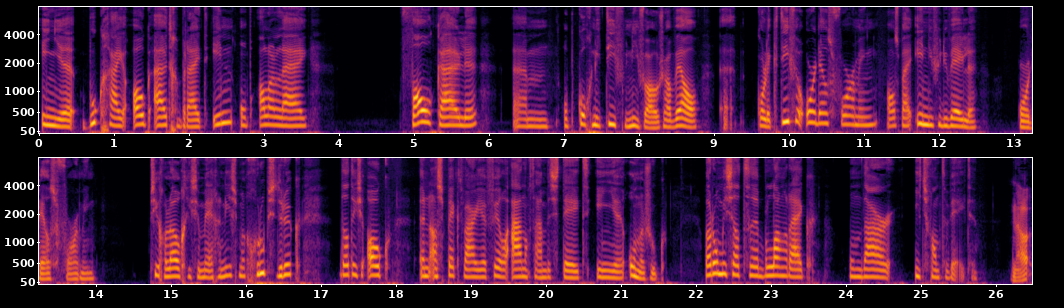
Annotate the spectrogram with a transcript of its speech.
in je boek ga je ook uitgebreid in op allerlei valkuilen um, op cognitief niveau, zowel uh, collectieve oordeelsvorming als bij individuele oordeelsvorming. Psychologische mechanismen, groepsdruk, dat is ook een aspect waar je veel aandacht aan besteedt in je onderzoek. Waarom is dat belangrijk om daar iets van te weten? Nou,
